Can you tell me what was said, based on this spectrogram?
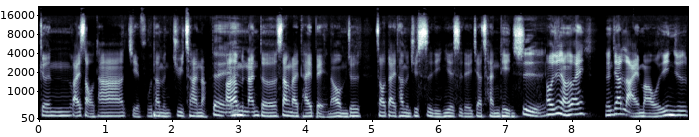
跟白嫂她姐夫他们聚餐呐、啊，对然后他们难得上来台北，然后我们就招待他们去士林夜市的一家餐厅。是然后我就想说，哎，人家来嘛，我一定就是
